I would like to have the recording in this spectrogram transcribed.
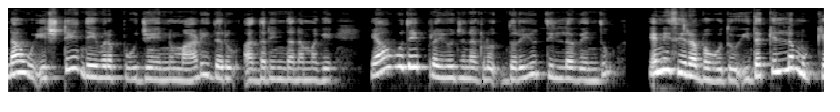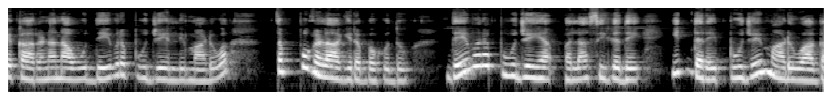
ನಾವು ಎಷ್ಟೇ ದೇವರ ಪೂಜೆಯನ್ನು ಮಾಡಿದರೂ ಅದರಿಂದ ನಮಗೆ ಯಾವುದೇ ಪ್ರಯೋಜನಗಳು ದೊರೆಯುತ್ತಿಲ್ಲವೆಂದು ಎನಿಸಿರಬಹುದು. ಇದಕ್ಕೆಲ್ಲ ಮುಖ್ಯ ಕಾರಣ ನಾವು ದೇವರ ಪೂಜೆಯಲ್ಲಿ ಮಾಡುವ ತಪ್ಪುಗಳಾಗಿರಬಹುದು. ದೇವರ ಪೂಜೆಯ ಫಲ ಸಿಗದೆ ಇದ್ದರೆ ಪೂಜೆ ಮಾಡುವಾಗ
